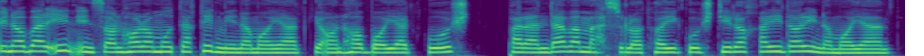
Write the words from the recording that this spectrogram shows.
بنابراین انسان ها را معتقد می نماید که آنها باید گوشت، پرنده و محصولات های گوشتی را خریداری نمایند.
